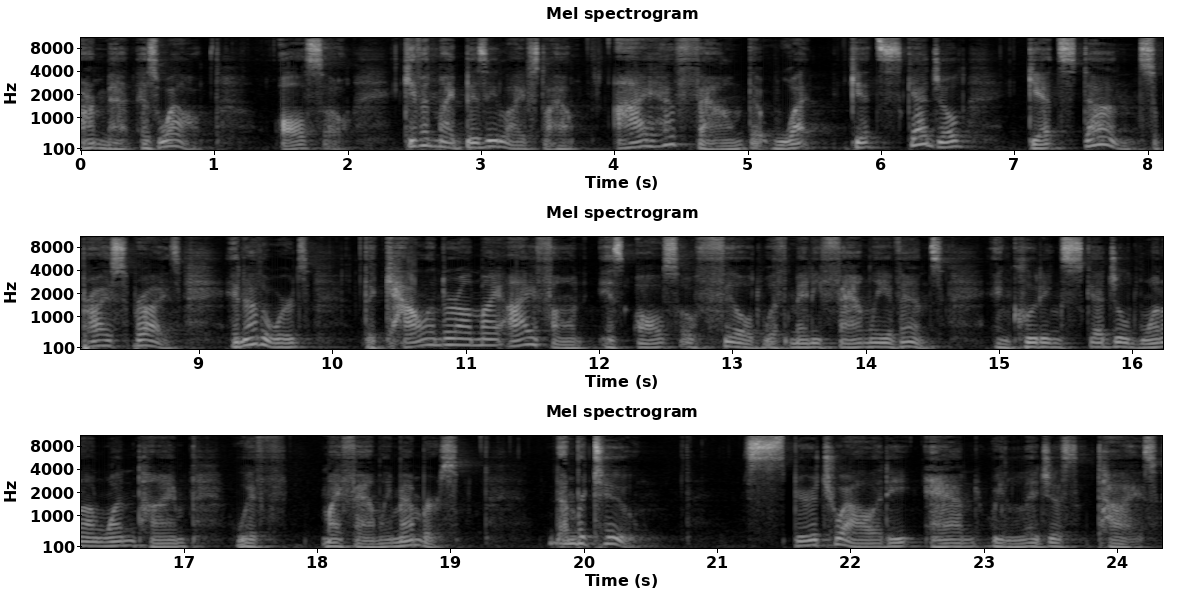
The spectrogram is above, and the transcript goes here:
are met as well. Also, given my busy lifestyle, I have found that what gets scheduled gets done. Surprise, surprise. In other words, the calendar on my iPhone is also filled with many family events, including scheduled one on one time with my family members. Number two, spirituality and religious ties.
